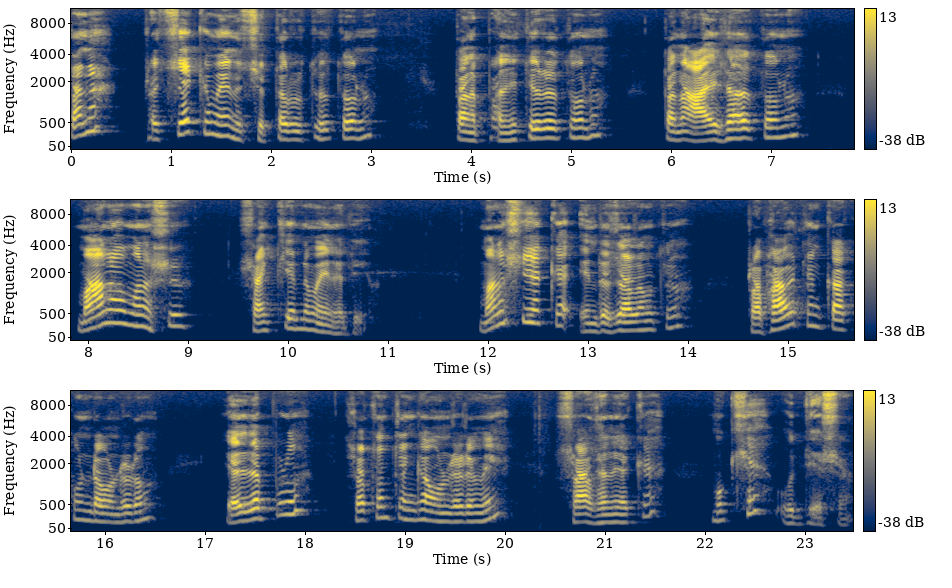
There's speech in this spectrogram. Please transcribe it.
తన ప్రత్యేకమైన చిత్తవృత్తులతోనూ తన పనితీరుతోనూ తన ఆయుధాలతోనూ మానవ మనస్సు సంకీర్ణమైనది. మనస్సు యొక్క ఇంద్రజాలంతో ప్రభావితం కాకుండా ఉండడం ఎల్లప్పుడూ స్వతంత్రంగా ఉండడమే సాధన యొక్క ముఖ్య ఉద్దేశం.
